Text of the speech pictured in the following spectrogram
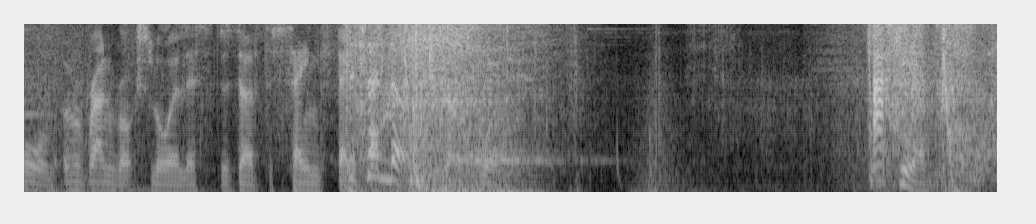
All of Ranrock's loyalists deserve the same fate. Descendo! Accio!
